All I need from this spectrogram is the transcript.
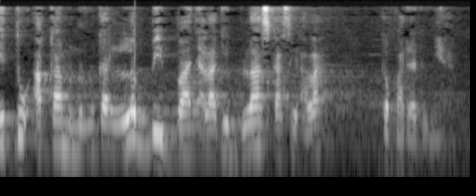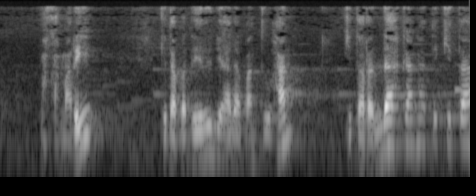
itu akan menurunkan lebih banyak lagi belas kasih Allah kepada dunia. Maka mari kita berdiri di hadapan Tuhan, kita rendahkan hati kita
